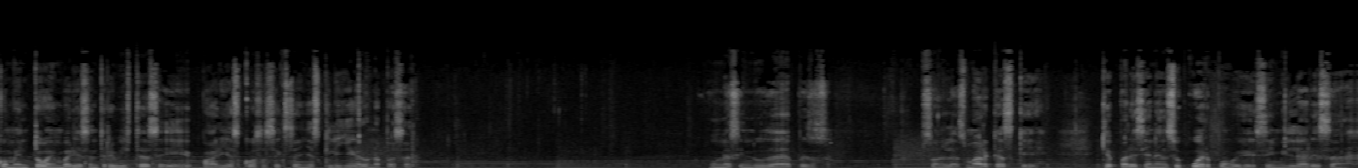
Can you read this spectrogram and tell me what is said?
comentó en varias entrevistas varias cosas extrañas que le llegaron a pasar. Una sin duda, pues son las marcas que, que aparecían en su cuerpo, similares a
